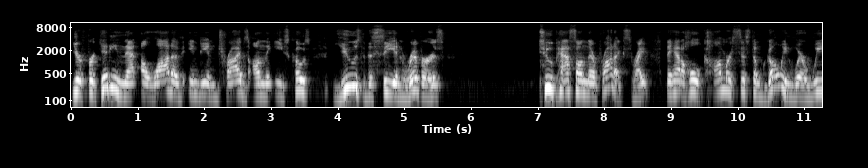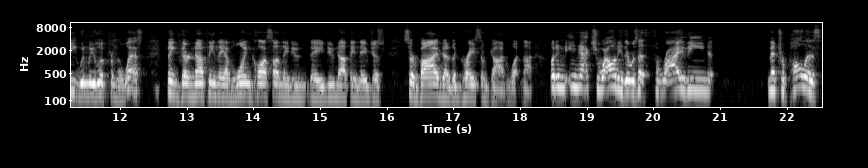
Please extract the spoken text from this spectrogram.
you're forgetting that a lot of Indian tribes on the East Coast used the sea and rivers to pass on their products, right? They had a whole commerce system going where we, when we look from the West, think they're nothing. They have loincloths on, they do they do nothing. They've just survived out of the grace of God, whatnot. But in, in actuality, there was a thriving metropolis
